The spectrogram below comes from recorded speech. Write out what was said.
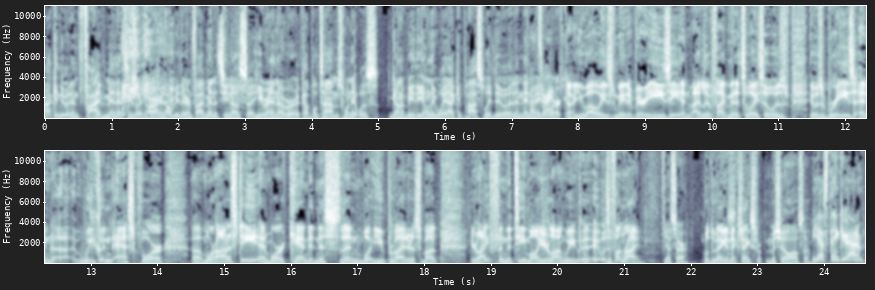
I can do it in five minutes. He's like, all right, I'll be there in five minutes. You know, so he ran over a couple of times when it was going to be the only way I could possibly do it, and, and made right. it work. Uh, you always made it very easy, and I live five minutes away, so it was it was a breeze, and uh, we couldn't ask for uh, more honesty and more candidness than what you provided us about your life and the team all year long. We it was a fun ride. Yes, sir. We'll do it again next Thanks, Michelle. Also, Yes, thank you, Adam.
